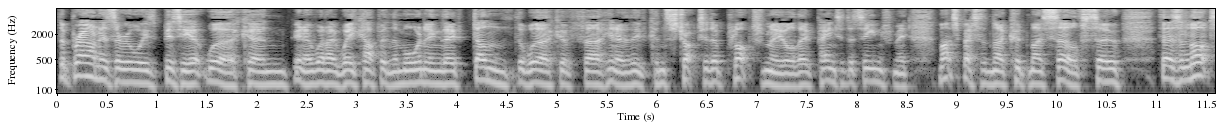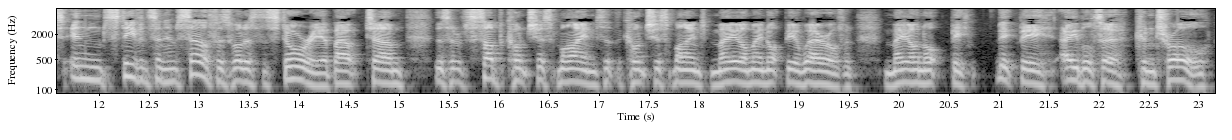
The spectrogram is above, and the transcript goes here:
the brownies are always busy at work. And, you know, when I wake up in the morning, they've done the work of, uh, you know, they've constructed a plot for me or they've painted a scene for me much better than I could myself. So there's a lot in Stevenson himself, as well as the story about um, the sort of subconscious mind that the conscious mind may or may not be aware aware of and may or not be be able to control.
